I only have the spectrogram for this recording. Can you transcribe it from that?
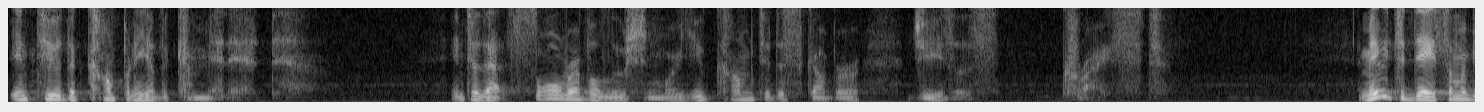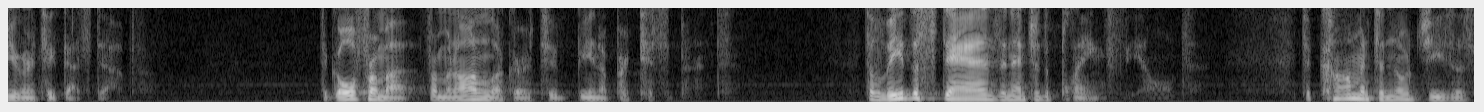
into the company of the committed, into that soul revolution where you come to discover Jesus Christ. And maybe today, some of you are going to take that step to go from, a, from an onlooker to being a participant, to leave the stands and enter the playing field, to come and to know Jesus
